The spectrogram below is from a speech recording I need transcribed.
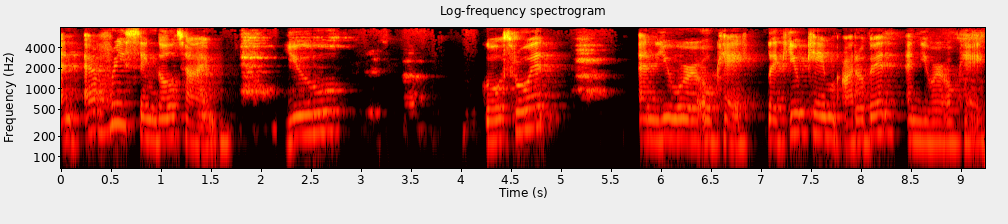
and every single time you go through it and you were okay. Like you came out of it and you were okay.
